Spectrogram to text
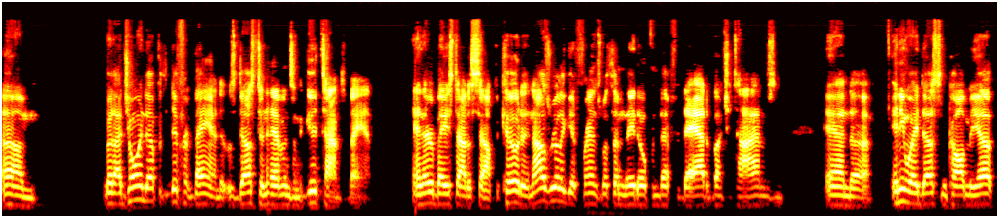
Um, but I joined up with a different band. It was Dustin Evans and the Good Times Band, and they're based out of South Dakota. And I was really good friends with them. They'd opened up for Dad a bunch of times, and, and uh, anyway, Dustin called me up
